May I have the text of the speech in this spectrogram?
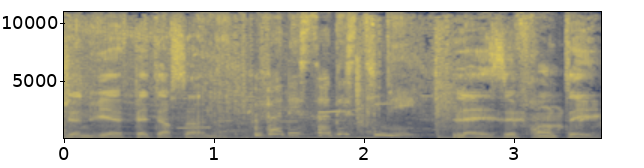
Geneviève Peterson. Vanessa Destinée. Les effrontés.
